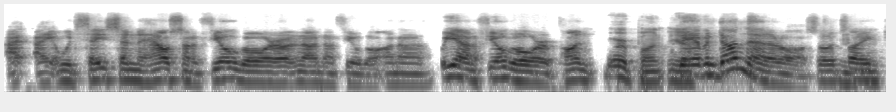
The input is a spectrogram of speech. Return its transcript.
I, I would say send the house on a field goal or no, not a field goal on a well, yeah on a field goal or a punt. Or a punt. They haven't done that at all, so it's Mhm. like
